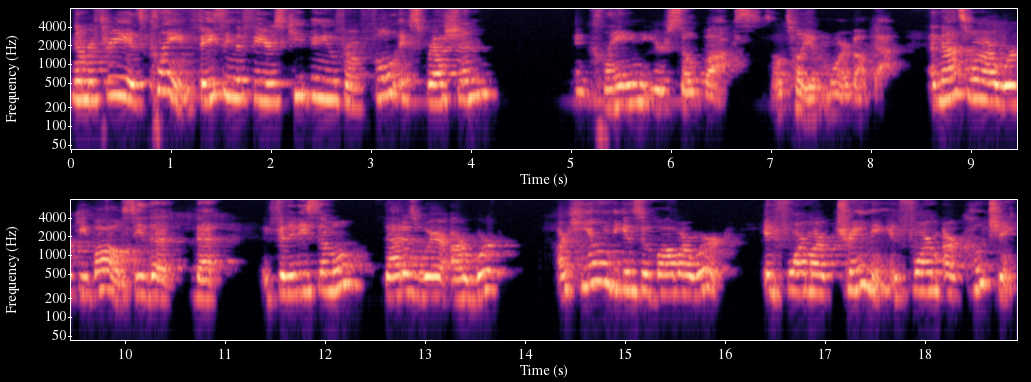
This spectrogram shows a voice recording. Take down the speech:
Number three is claim, facing the fears keeping you from full expression and claim your soapbox. So I'll tell you more about that. And that's when our work evolves. See that, that infinity symbol? That is where our work, our healing begins to evolve our work, inform our training, inform our coaching,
